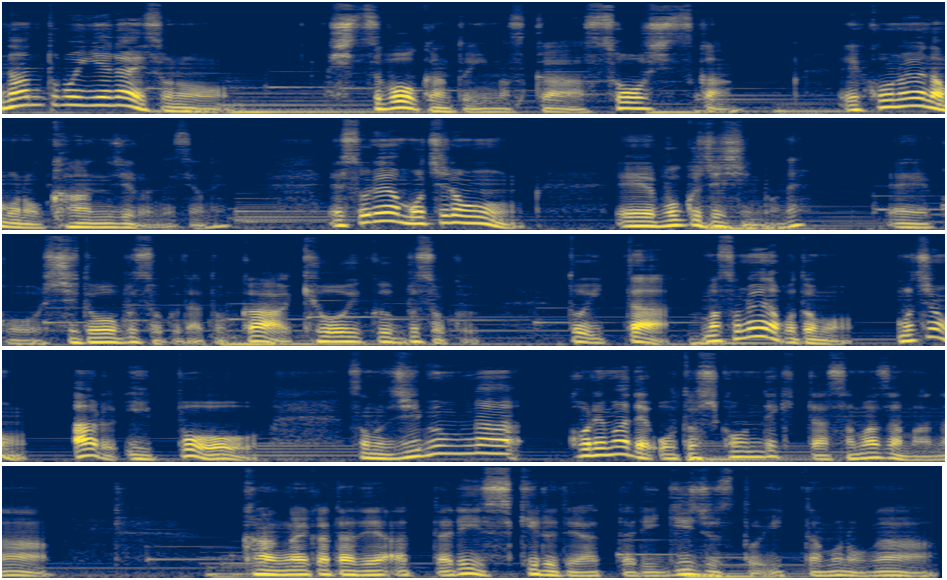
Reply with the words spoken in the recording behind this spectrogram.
何とも言えないその失望感といいますか喪失感えこのようなものを感じるんですよね。えそれはもちろん、え僕自身のねえこう指導不足だとか教育不足といった、まあ、そのようなことももちろんある一方その自分がこれまで落とし込んできたさまざまな考え方であったりスキルであったり技術といったものが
